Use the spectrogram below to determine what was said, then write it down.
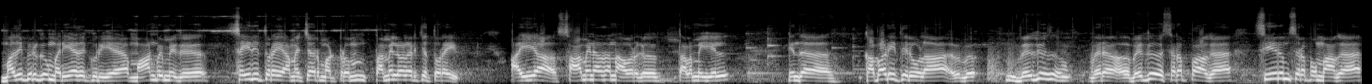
மதிப்பிற்கும் மரியாதைக்குரிய மாண்புமிகு செய்தித்துறை அமைச்சர் மற்றும் தமிழ் வளர்ச்சித்துறை ஐயா சாமிநாதன் அவர்கள் தலைமையில் இந்த கபடி திருவிழா வெ- வெகு வெற- வெகு சிறப்பாக சீரும் சிறப்புமாக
